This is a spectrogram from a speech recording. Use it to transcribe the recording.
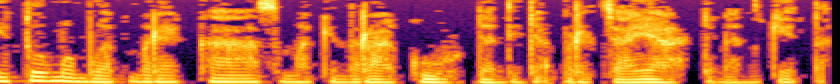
itu membuat mereka semakin ragu dan tidak percaya dengan kita.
